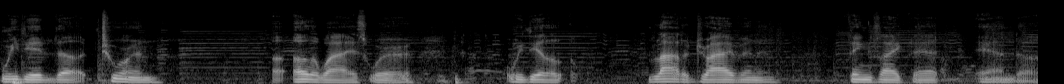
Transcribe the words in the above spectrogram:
we did uh, touring uh, otherwise where we did a lot of driving and things like that. And uh,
